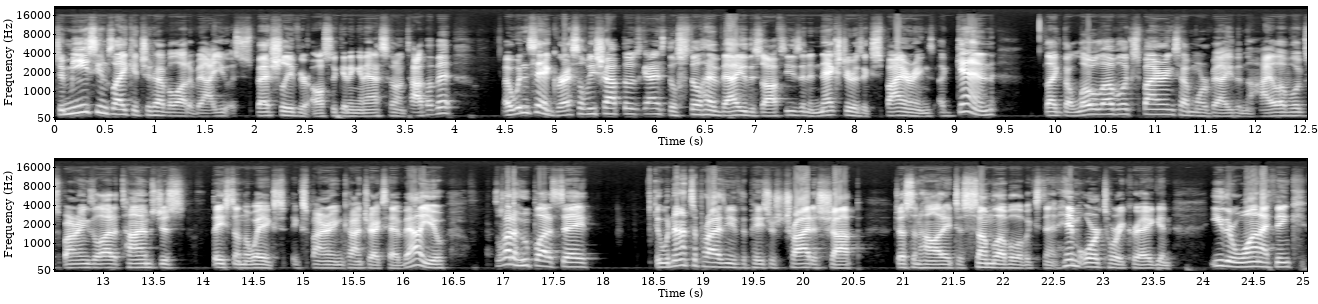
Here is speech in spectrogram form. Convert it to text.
to me seems like it should have a lot of value, especially if you're also getting an asset on top of it. I wouldn't say aggressively shop those guys. They'll still have value this offseason. And next year's expirings, again, like the low level expirings have more value than the high level expirings a lot of times, just based on the way ex- expiring contracts have value. There's a lot of hoopla to say. It would not surprise me if the Pacers try to shop Justin Holiday to some level of extent, him or Torrey Craig. And either one, I think,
